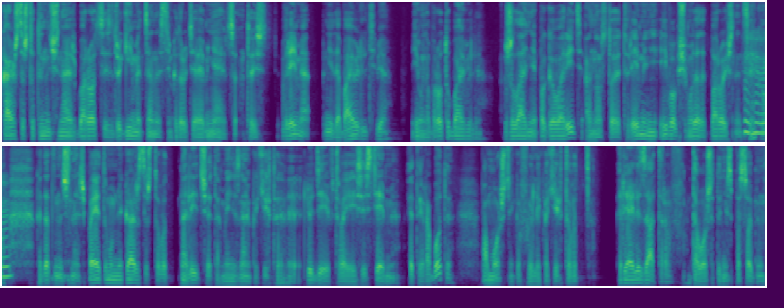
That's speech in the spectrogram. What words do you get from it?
кажется, что ты начинаешь бороться и с другими ценностями, которые у тебя меняются. То есть время не добавили тебе, его, наоборот, убавили желание поговорить, оно стоит времени, и, в общем, вот этот порочный цикл, mm-hmm. когда ты начинаешь. Поэтому мне кажется, что вот наличие, там, я не знаю, каких-то э, людей в твоей системе этой работы, помощников или каких-то вот реализаторов того, что ты не способен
